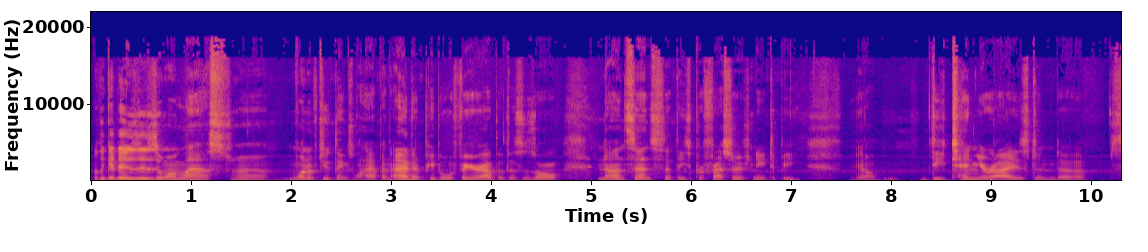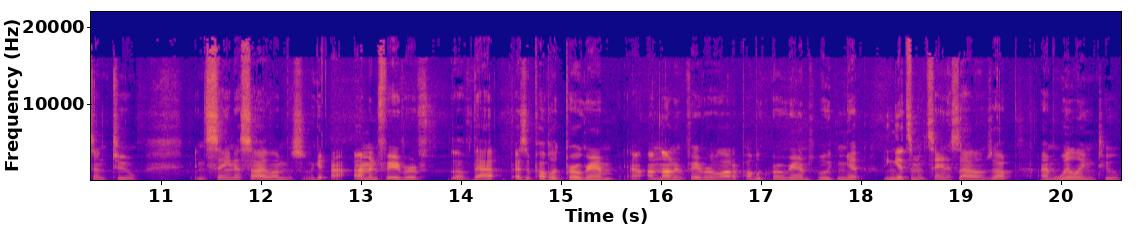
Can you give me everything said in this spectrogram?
But the good news is it won't last. Uh, one of two things will happen. Either people will figure out that this is all nonsense, that these professors need to be, you know, detenurized and uh, sent to insane asylums. I'm in favor of, of that as a public program. I'm not in favor of a lot of public programs, but we can get we can get some insane asylums up. I'm willing to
